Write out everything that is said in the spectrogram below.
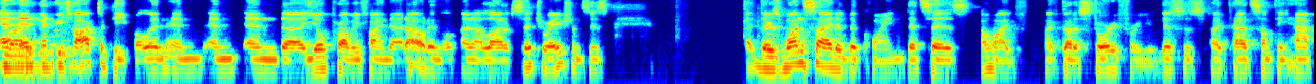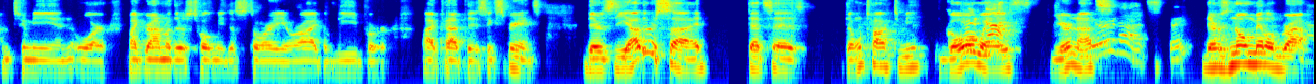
And, and, when we talk to people, and and and and uh, you'll probably find that out in, in a lot of situations, is there's one side of the coin that says, "Oh, I've I've got a story for you. This is I've had something happen to me, and or my grandmother has told me this story, or I believe, or I've had this experience." There's the other side that says, "Don't talk to me. Go You're away. Nuts. You're nuts. You're nuts." Right? There's no middle ground. Yeah.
